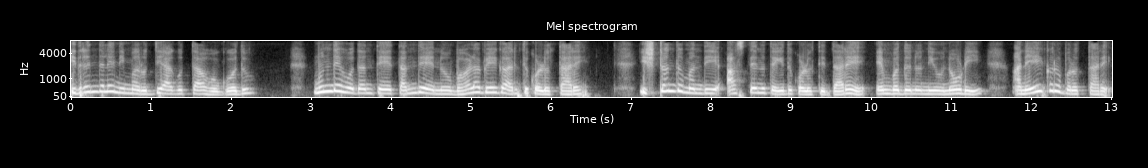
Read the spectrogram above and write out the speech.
ಇದರಿಂದಲೇ ನಿಮ್ಮ ವೃದ್ಧಿ ಆಗುತ್ತಾ ಹೋಗುವುದು? ಮುಂದೆ ಹೋದಂತೆ ತಂದೆಯನ್ನು ಬಹಳ ಬೇಗ ಅರಿತುಕೊಳ್ಳುತ್ತಾರೆ. ಇಷ್ಟೊಂದು ಮಂದಿ ಆಸ್ತಿಯನ್ನು ತೆಗೆದುಕೊಳ್ಳುತ್ತಿದ್ದಾರೆ ಎಂಬುದನ್ನು ನೀವು ನೋಡಿ ಅನೇಕರು ಬರುತ್ತಾರೆ.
